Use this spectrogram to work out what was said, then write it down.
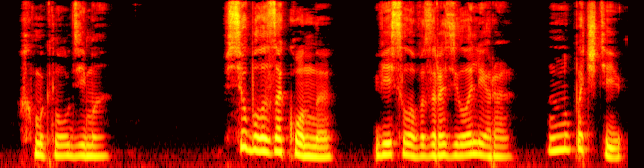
— хмыкнул Дима. «Все было законно», — весело возразила Лера. «Ну, почти».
